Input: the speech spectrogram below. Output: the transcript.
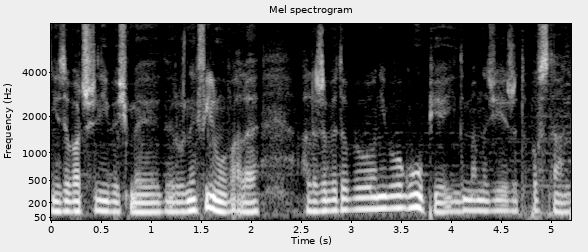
nie zobaczylibyśmy różnych filmów, ale, ale żeby to było, nie było głupie i mam nadzieję, że to powstanie.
